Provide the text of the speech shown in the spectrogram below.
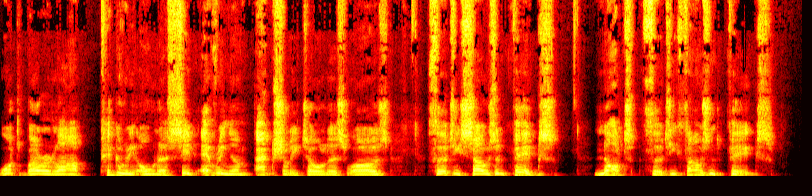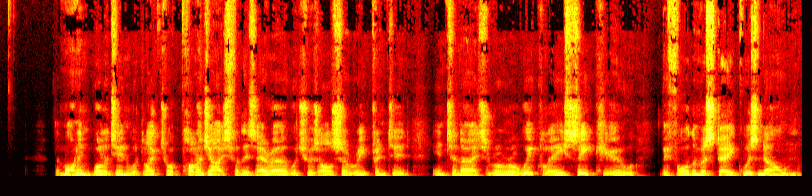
What Barrala piggery owner Sid Everingham actually told us was 30,000 pigs not 30,000 pigs. The Morning Bulletin would like to apologise for this error, which was also reprinted in tonight's Rural Weekly CQ before the mistake was known.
